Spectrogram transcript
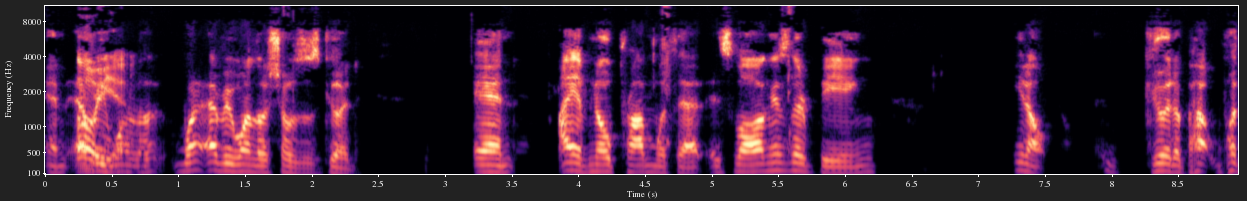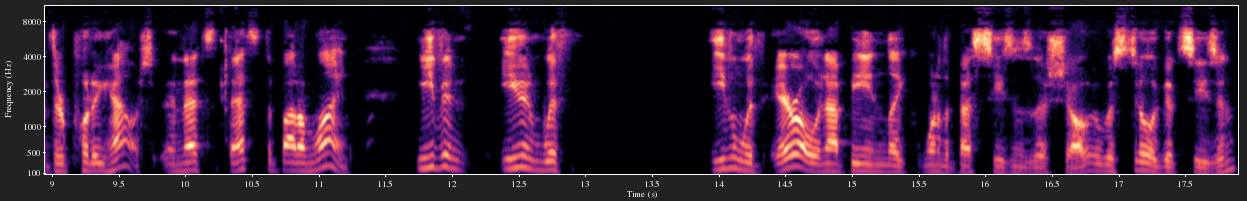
and Oh, every yeah. one of the, one, every one of those shows is good, and I have no problem with that as long as they're being, you know, good about what they're putting out, and that's that's the bottom line. Even even with even with Arrow not being like one of the best seasons of the show, it was still a good season.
